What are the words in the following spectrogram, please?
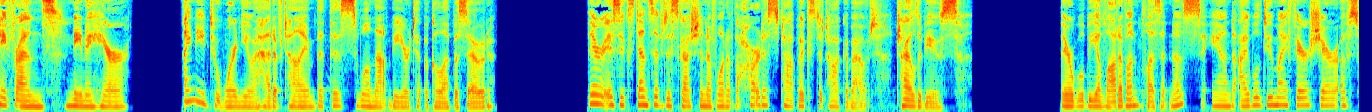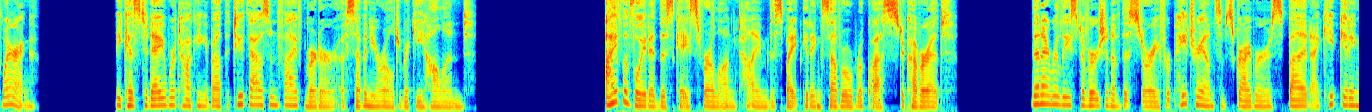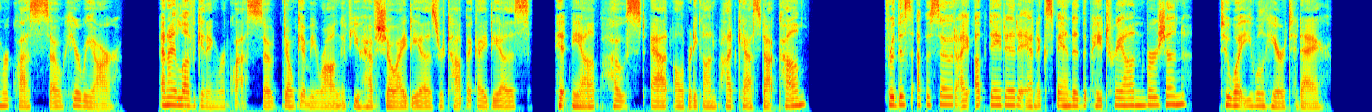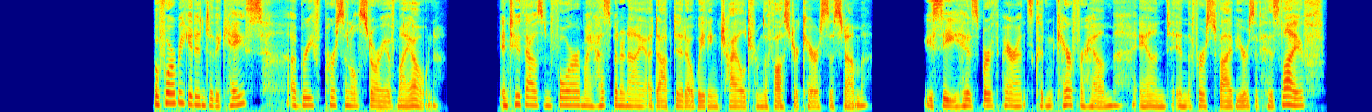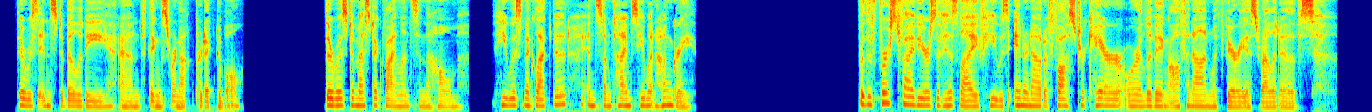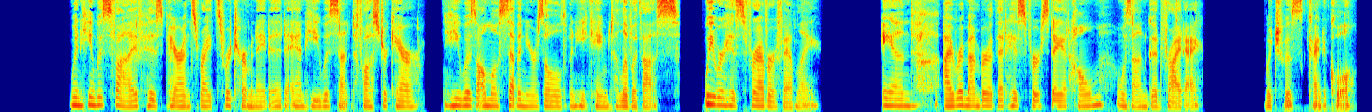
Hey friends, Nina here. I need to warn you ahead of time that this will not be your typical episode. There is extensive discussion of one of the hardest topics to talk about child abuse. There will be a lot of unpleasantness, and I will do my fair share of swearing. Because today we're talking about the 2005 murder of seven year old Ricky Holland. I've avoided this case for a long time despite getting several requests to cover it. Then I released a version of this story for Patreon subscribers, but I keep getting requests, so here we are. And I love getting requests, so don't get me wrong. If you have show ideas or topic ideas, hit me up, host at alreadygonepodcast.com. For this episode, I updated and expanded the Patreon version to what you will hear today. Before we get into the case, a brief personal story of my own. In 2004, my husband and I adopted a waiting child from the foster care system. You see, his birth parents couldn't care for him, and in the first five years of his life, there was instability and things were not predictable. There was domestic violence in the home. He was neglected, and sometimes he went hungry. For the first five years of his life, he was in and out of foster care or living off and on with various relatives. When he was five, his parents' rights were terminated and he was sent to foster care. He was almost seven years old when he came to live with us. We were his forever family. And I remember that his first day at home was on Good Friday, which was kind of cool.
